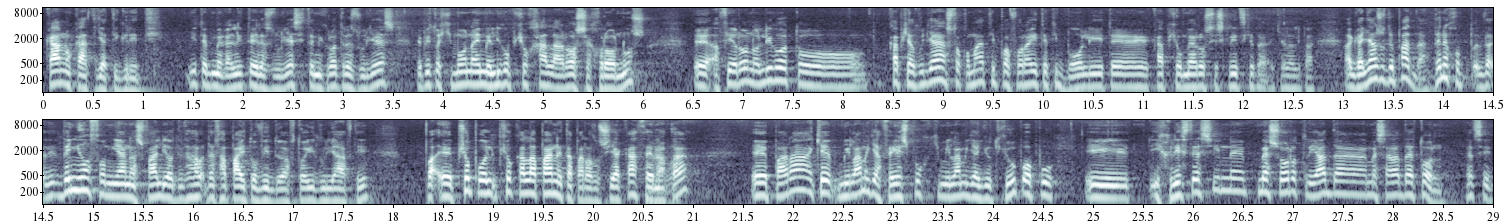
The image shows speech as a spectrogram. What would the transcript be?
κάνω κάτι για την Κρήτη, είτε μεγαλύτερες δουλειές είτε μικρότερες δουλειές, επειδή το χειμώνα είμαι λίγο πιο χαλαρός σε χρόνους, ε, αφιερώνω λίγο το, κάποια δουλειά στο κομμάτι που αφορά είτε την πόλη είτε κάποιο μέρος της Κρήτης κτλ. Αγκαλιάζονται πάντα. Δεν, έχω, δεν νιώθω μια ανασφάλεια ότι δεν θα, δεν θα πάει το βίντεο αυτό ή η δουλειά αυτή. Πα- ε, πιο, πολύ, πιο καλά πάνε τα παραδοσιακά θέματα ε, παρά και μιλάμε για Facebook και μιλάμε για YouTube, όπου οι, οι χρήστες είναι μέσω όρο 30 με 40 ετών. Έτσι.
